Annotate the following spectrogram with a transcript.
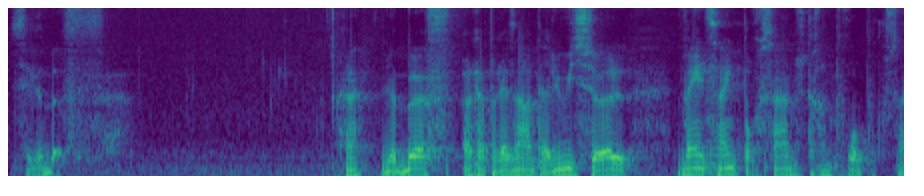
C'est le bœuf. Hein? Le bœuf représente à lui seul 25% du 33%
